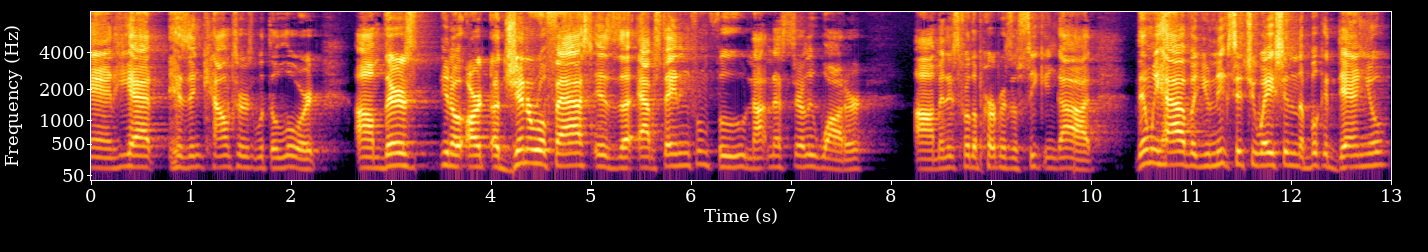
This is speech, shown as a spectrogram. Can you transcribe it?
and he had his encounters with the Lord. Um, there's, you know, our, a general fast is the abstaining from food, not necessarily water, um, and it's for the purpose of seeking God. Then we have a unique situation in the book of Daniel.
